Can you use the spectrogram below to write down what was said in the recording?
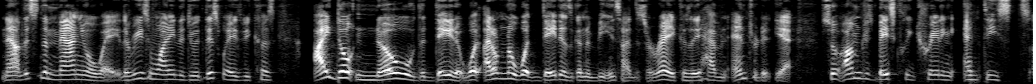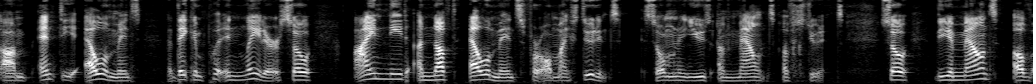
Now, this is the manual way. The reason why I need to do it this way is because I don't know the data. What I don't know what data is going to be inside this array because they haven't entered it yet. So I'm just basically creating empty um, empty elements that they can put in later. So I need enough elements for all my students. So I'm going to use amount of students. So the amount of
